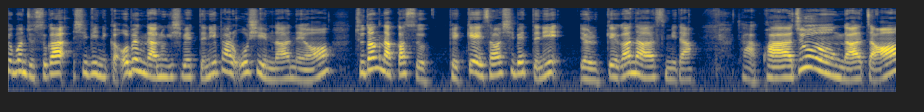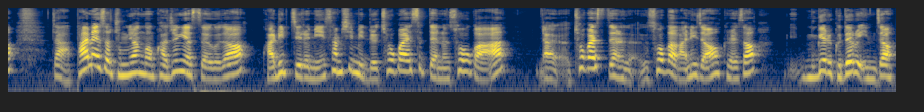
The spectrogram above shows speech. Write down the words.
표본 주수가 10이니까 500 나누기 10 했더니 바로 50 나왔네요. 주당 낙가수 100개에서 10 했더니 10개가 나왔습니다. 자, 과중 나왔죠? 자, 밤에서 중요한 건 과중이었어요. 그죠? 과립지름이 30mm를 초과했을 때는 소가, 아, 초과했을 때는 소가 아니죠. 그래서 무게를 그대로 인정.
